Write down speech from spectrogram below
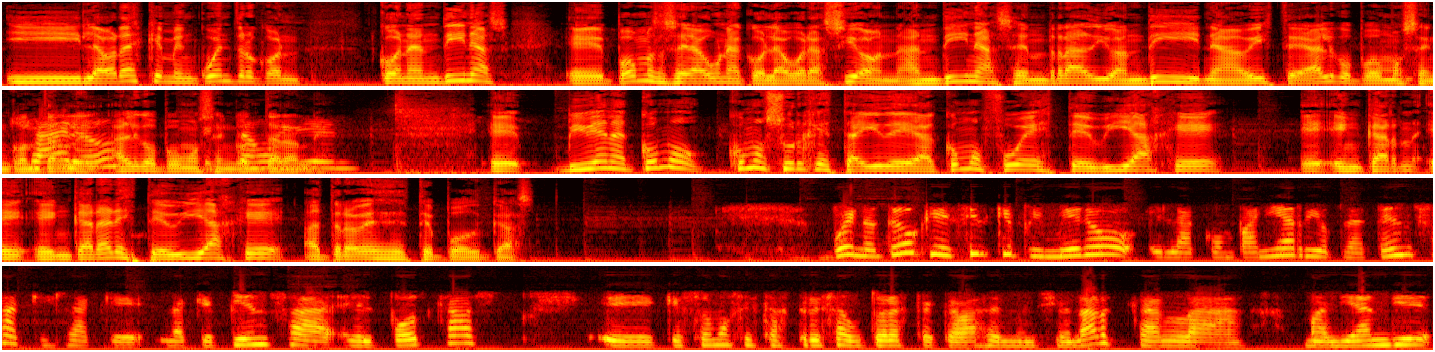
Y la verdad es que me encuentro con, con Andinas. Eh, podemos hacer alguna colaboración. Andinas en Radio Andina, ¿viste? Algo podemos encontrarle. Claro, algo podemos encontrarle. Eh, Viviana, ¿cómo, ¿cómo surge esta idea? ¿Cómo fue este viaje, encar- encarar este viaje a través de este podcast? Bueno, tengo que decir que primero eh, la compañía Rioplatensa, que es la que la que piensa el podcast, eh, que somos estas tres autoras que acabas de mencionar, Carla Maliandi,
